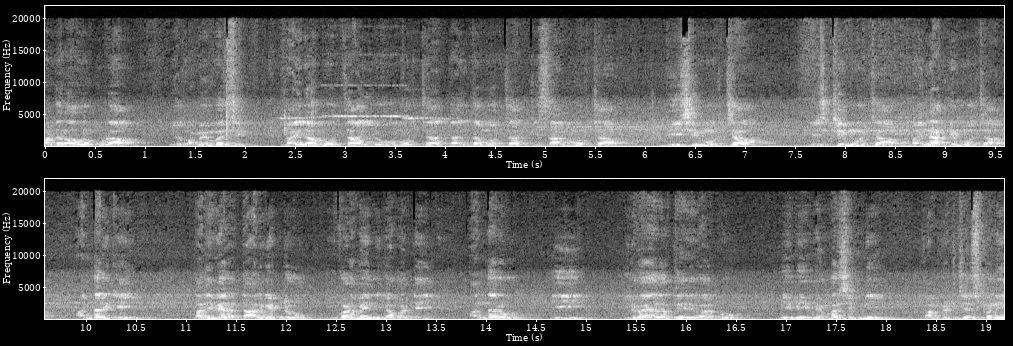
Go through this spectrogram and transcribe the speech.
మండలాల్లో కూడా ఈ యొక్క membership Mahila Morcha Yuva Morcha Dalit Morcha Kisan Morcha BC Morcha ST Morcha minority Morcha అందరికీ పదివేల టార్గెట్ ఇవ్వడమైంది కాబట్టి అందరూ ఈ ఇరవై ఐదవ తేదీ వరకు మీ మీ మెంబర్షిప్ని కంప్లీట్ చేసుకొని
